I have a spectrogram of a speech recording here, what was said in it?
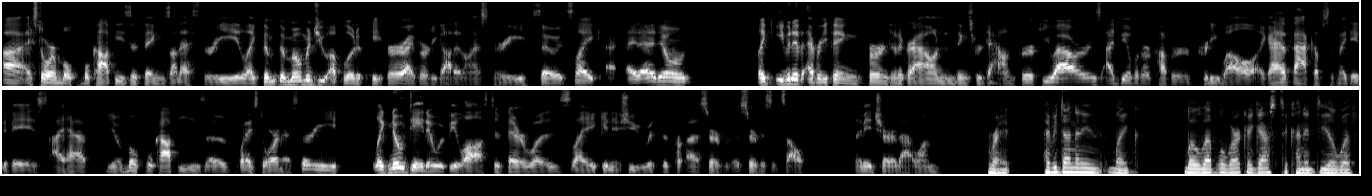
Uh, I store multiple copies of things on S3. Like the, the moment you upload a paper, I've already got it on S3. So it's like, I, I don't, like, even if everything burned to the ground and things were down for a few hours, I'd be able to recover pretty well. Like, I have backups of my database. I have, you know, multiple copies of what I store on S3. like no data would be lost if there was like an issue with the uh, serv- uh, service itself. I made sure of that one. Right. Have you done any like low level work, I guess, to kind of deal with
